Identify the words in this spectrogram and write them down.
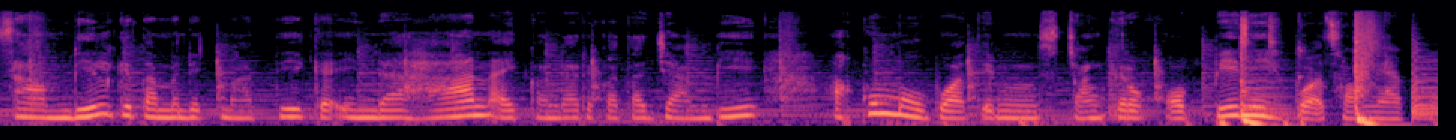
Sambil kita menikmati keindahan ikon dari kota Jambi, aku mau buatin secangkir kopi nih buat suami aku.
